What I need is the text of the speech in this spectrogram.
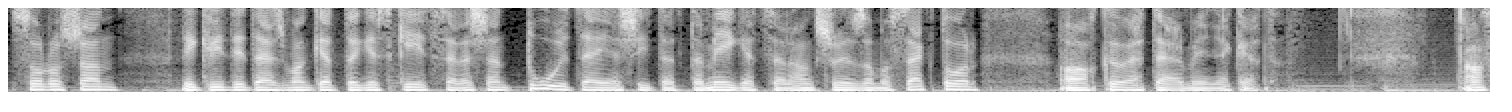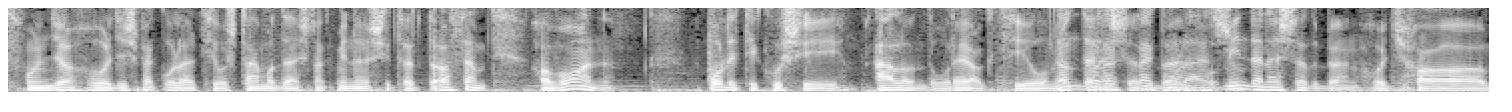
szorosan, likviditásban 2,2-szeresen túl teljesítette, még egyszer hangsúlyozom a szektor, a követelményeket. Azt mondja, hogy spekulációs támadásnak minősítette. Azt hiszem, ha van politikusi állandó reakció minden esetben, minden esetben, hogyha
